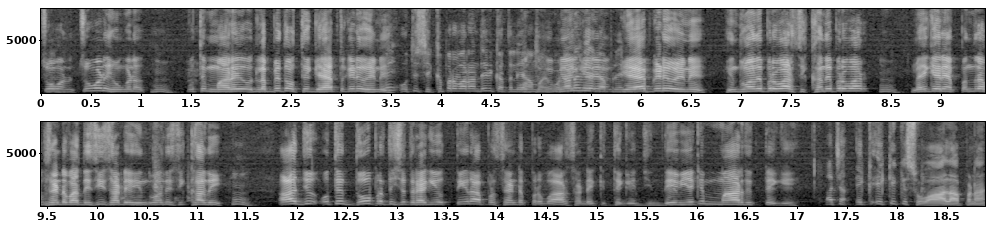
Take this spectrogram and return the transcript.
ਚੋਣ ਚੋਣ ਹੀ ਹੋਊਗਾ ਉੱਥੇ ਮਾਰੇ ਲੱਭੇ ਤਾਂ ਉੱਥੇ ਗੈਪ ਕਿਹੜੇ ਹੋਏ ਨੇ? ਨਹੀਂ ਉੱਥੇ ਸਿੱਖ ਪਰਿਵਾਰਾਂ ਦੇ ਵੀ ਕਤਲੇਆਮ ਹੋਏ ਉਹਨਾਂ ਨੇ ਵੀ ਪ੍ਰੇਮ। ਰਿਹਾ, ਗੈਪ ਕਿਹੜੇ ਹੋਏ ਨੇ? ਹਿੰਦੂਆਂ ਦੇ ਪਰਿਵਾਰ ਸਿੱਖਾਂ ਦੇ ਪਰਿਵਾਰ? ਮੈਂ ਹੀ ਕਹਿ ਰਿਹਾ 15% ਆਬਾਦੀ ਸੀ ਸਾਡੇ ਹਿੰਦੂਆਂ ਦੀ ਸਿੱਖਾਂ ਦੀ। ਅੱਜ ਉੱਥੇ 2% ਰਹਿ ਗਈ ਉਹ 13% ਪਰਿਵਾਰ ਸਾਡੇ ਕਿੱਥੇ ਗਏ? ਜਿੰਦੇ ਵੀ ਹੈ ਕਿ ਮਾਰ ਦਿੱਤੇ ਗਏ। ਅੱਛਾ ਇੱਕ ਇੱਕ ਇੱਕ ਸਵਾਲ ਆਪਣਾ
